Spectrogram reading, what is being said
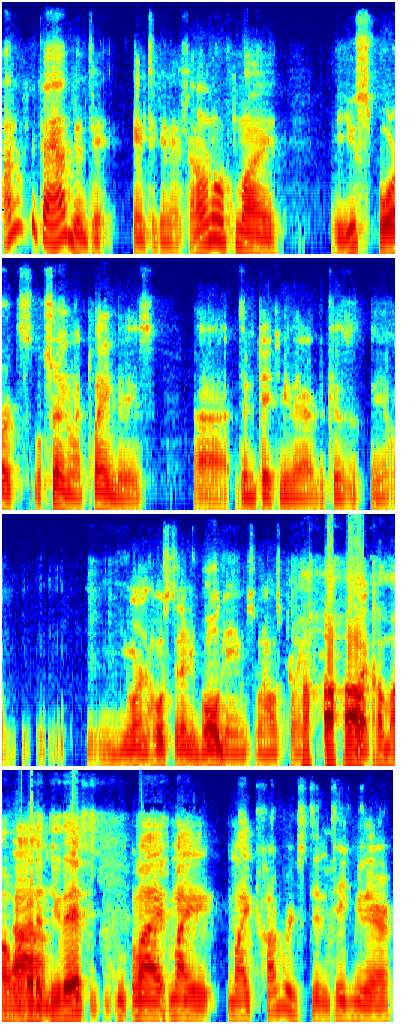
I don't think I have been to Antigonish. I don't know if my U Sports, well, certainly like playing days, uh, didn't take me there because you know you weren't hosting any bowl games when I was playing. Oh, But, come on, we're gonna um, do this. my my my coverage didn't take me there.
